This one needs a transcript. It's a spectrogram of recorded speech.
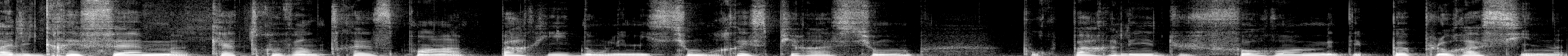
Vous êtes sur Aligre FM 93.1 à Paris dans l'émission Respiration pour parler du Forum des peuples racines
